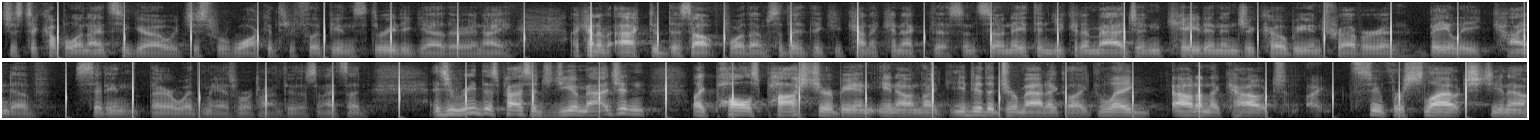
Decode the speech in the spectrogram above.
just a couple of nights ago. We just were walking through Philippians 3 together, and I, I kind of acted this out for them so that they could kind of connect this. And so, Nathan, you could imagine Caden and Jacoby and Trevor and Bailey kind of sitting there with me as we're talking through this. And I said, as you read this passage, do you imagine like Paul's posture being, you know, and like you do the dramatic, like leg out on the couch, like super slouched, you know?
